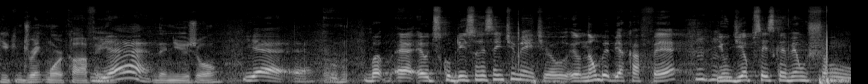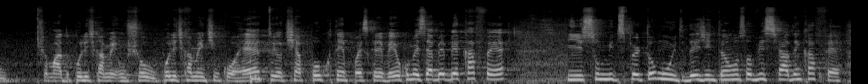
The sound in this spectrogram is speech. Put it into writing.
you can drink more coffee Yeah. than usual. E é, é, é, eu descobri isso recentemente. Eu, eu não bebia café e um dia eu precisei escrever um show chamado politicamente um show politicamente incorreto e eu tinha pouco tempo para escrever. e Eu comecei a beber café e isso me despertou muito. Desde então eu sou viciado em café.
